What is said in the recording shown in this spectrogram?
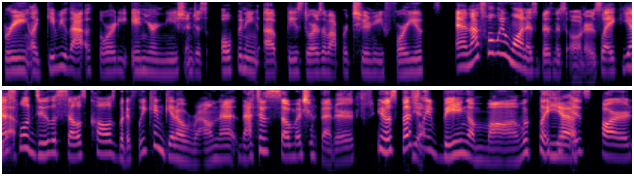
bring like give you that authority in your niche and just opening up these doors of opportunity for you and that's what we want as business owners like yes yeah. we'll do the sales calls but if we can get around that that is so much better you know especially yeah. being a mom like yeah. it's hard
